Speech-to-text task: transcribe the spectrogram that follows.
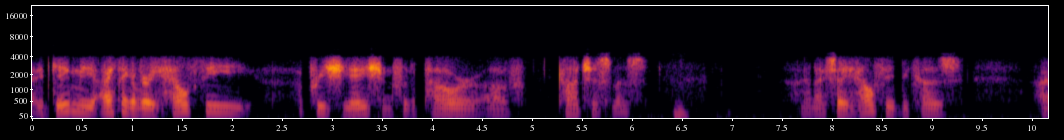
it gave me, I think, a very healthy appreciation for the power of consciousness. Hmm. And I say healthy because I,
